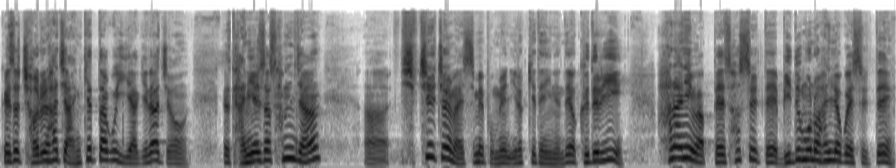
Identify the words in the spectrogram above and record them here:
그래서 절을 하지 않겠다고 이야기를 하죠. 다니엘서 3장 17절 아, 말씀에 보면 이렇게 돼 있는데요. 그들이 하나님 앞에 섰을 때 믿음으로 하려고 했을 때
